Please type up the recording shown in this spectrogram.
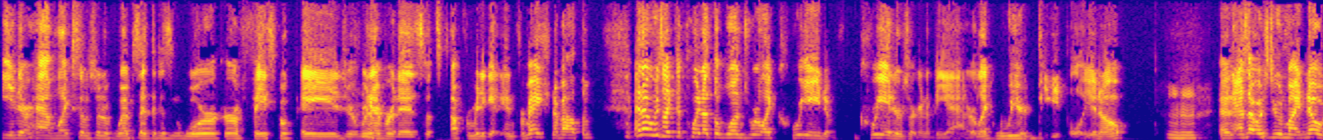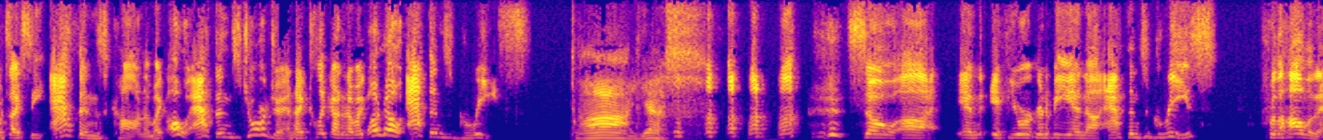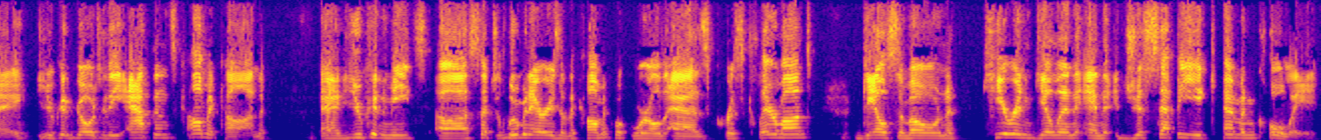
either have like some sort of website that doesn't work or a Facebook page or whatever it is. So it's tough for me to get information about them. And I always like to point out the ones where like creative creators are going to be at or like weird people, you know? hmm And as I was doing my notes, I see Athens Con. I'm like, oh, Athens, Georgia. And I click on it. I'm like, oh no, Athens, Greece. Ah, yes. so, uh, and if you're going to be in uh, Athens, Greece for the holiday, you can go to the Athens Comic Con and you can meet uh, such luminaries of the comic book world as Chris Claremont, Gail Simone, Kieron Gillen, and Giuseppe Camuncoli.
